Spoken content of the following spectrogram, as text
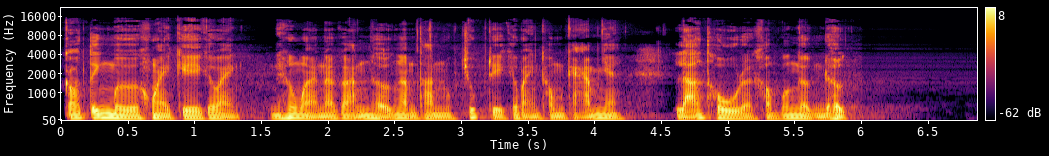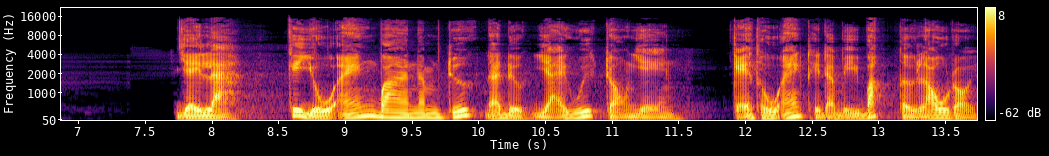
Có tiếng mưa ngoài kia các bạn, nếu mà nó có ảnh hưởng âm thanh một chút thì các bạn thông cảm nha. Lỡ thu rồi không có ngừng được. Vậy là cái vụ án 3 năm trước đã được giải quyết trọn vẹn. Kẻ thủ ác thì đã bị bắt từ lâu rồi,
